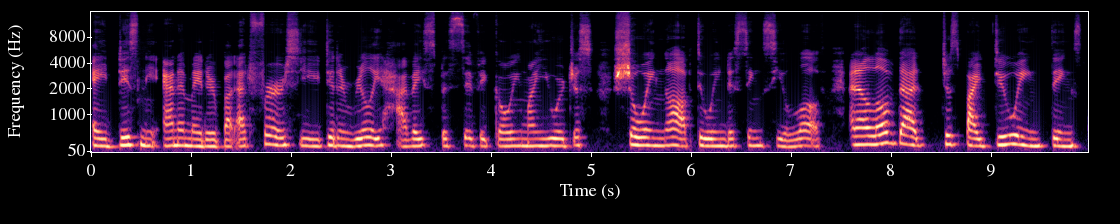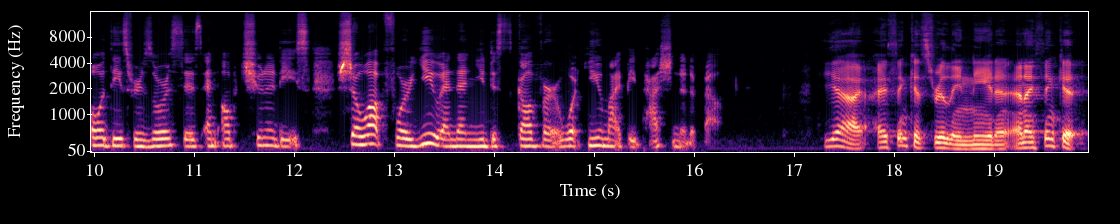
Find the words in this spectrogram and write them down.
a Disney animator, but at first you didn't really have a specific goal in mind. You were just showing up, doing the things you love. And I love that just by doing things, all these resources and opportunities show up for you, and then you discover what you might be passionate about. Yeah, I think it's really neat. And I think it,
